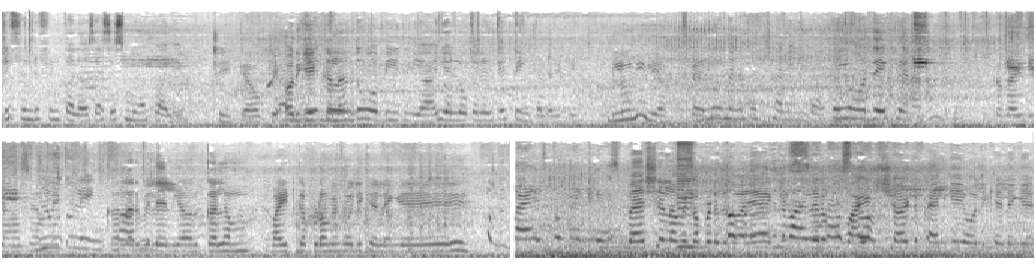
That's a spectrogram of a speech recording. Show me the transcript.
डिफरेंट डिफरेंट कलर्स ऐसे स्मोक वाले। ठीक है ओके और ये कलर दो अभी लिया येलो कलर के पिंक कलर के। ब्लू नहीं लिया? ब्लू मैंने पूछा नहीं था कहीं और देख लेना ना। तो गाइस यहाँ से हमने तो कलर भी ले लिया और कल हम वाइट कपड़ों में होली खेलेंगे। स्पेशल हमें कपड़े दिलवाए हैं कि सिर्फ़। वाइट शर्ट पहन के ही होली खेलेंगे।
